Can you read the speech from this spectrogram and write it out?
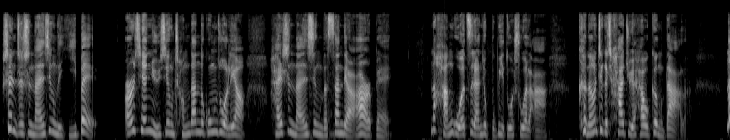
甚至是男性的一倍，而且女性承担的工作量还是男性的三点二倍。那韩国自然就不必多说了啊，可能这个差距还有更大了。那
